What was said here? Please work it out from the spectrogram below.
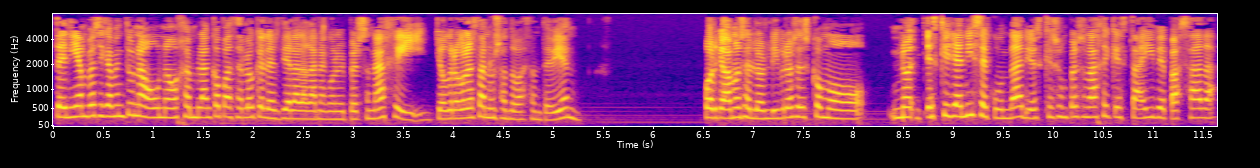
tenían básicamente una, una hoja en blanco para hacer lo que les diera la gana con el personaje y yo creo que lo están usando bastante bien. Porque vamos, en los libros es como... No, es que ya ni secundario, es que es un personaje que está ahí de pasada,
